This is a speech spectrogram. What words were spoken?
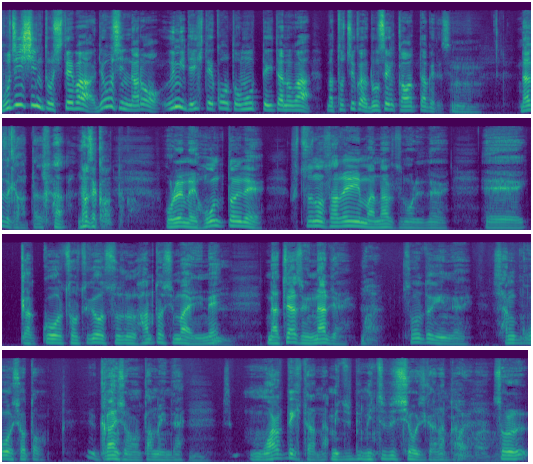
ご自身としては漁師になろう海で生きていこうと思っていたのが、まあ、途中から路線変わったわけですよ、ね。なぜ変わったか。なぜ変わったか。俺ね、本当にね、普通のサラリーマンになるつもりでね、えー、学校を卒業する半年前にね、うん、夏休みになるじゃない。はい、その時にね、参考書と願書のためにね、うん、もらってきたな、三菱商事かなんか、はいはいはい、それ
